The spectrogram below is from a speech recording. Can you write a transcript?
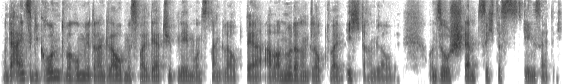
Und der einzige Grund, warum wir daran glauben, ist, weil der Typ neben uns dran glaubt, der aber auch nur daran glaubt, weil ich daran glaube. Und so stemmt sich das gegenseitig.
